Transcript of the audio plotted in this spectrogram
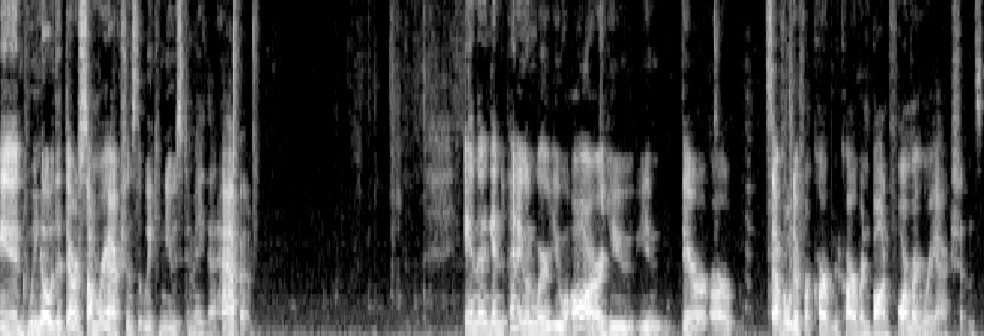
And we know that there are some reactions that we can use to make that happen. And then again, depending on where you are, you, you there are several different carbon-carbon bond forming reactions,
